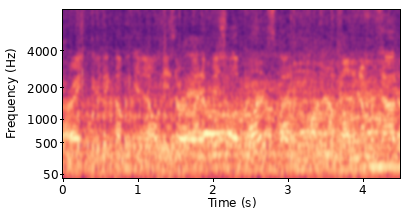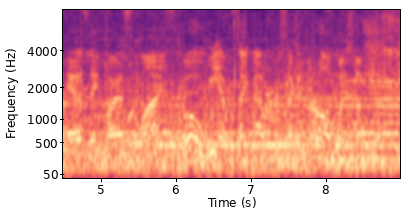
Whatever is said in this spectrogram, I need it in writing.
Alright, here they come again. All these are unofficial, of course, but all the numbers out as they pass the line. Oh, we have a tight battle for second. They're all bunched up here.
